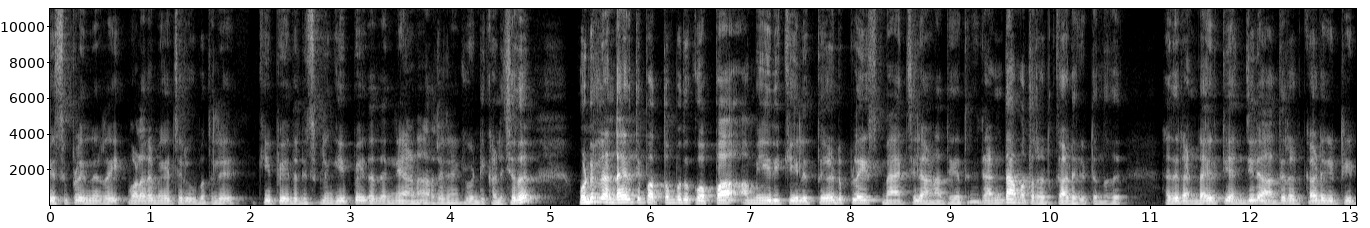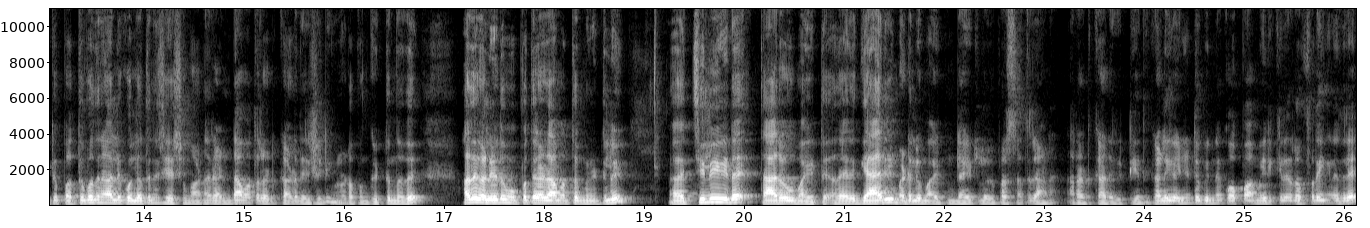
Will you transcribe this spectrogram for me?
ഡിസിപ്ലിനറി വളരെ മികച്ച രൂപത്തിൽ കീപ്പ് ചെയ്ത് ഡിസിപ്ലിൻ കീപ്പ് ചെയ്ത് തന്നെയാണ് അർജന്റീനയ്ക്ക് വേണ്ടി കളിച്ചത്. ഒടുവിൽ രണ്ടായിരത്തി പത്തൊമ്പത് കൊപ്പ അമേരിക്കയിൽ തേർഡ് പ്ലേസ് മാച്ചിലാണ് അദ്ദേഹത്തിന് രണ്ടാമത്തെ റെഡ് കാർഡ് കിട്ടുന്നത്. അത് രണ്ടായിരത്തി അഞ്ചിൽ ആദ്യ റെഡ് കാർഡ് കിട്ടിയിട്ട് പത്ത് പതിനാല് കൊല്ലത്തിന് ശേഷമാണ് രണ്ടാമത്തെ റെഡ് കാർഡ് ദേശീയ ടീമിനോടൊപ്പം കിട്ടുന്നത്. അത് കളിയുടെ മുപ്പത്തേഴാമത്തെ മിനിറ്റിൽ ചിലിയുടെ താരവുമായിട്ട് അതായത് ഗാരി മെഡലുമായിട്ടുണ്ടായിട്ടുള്ള ഒരു പ്രശ്നത്തിലാണ് റെഡ് കാർഡ് കിട്ടിയത്. കളി കഴിഞ്ഞിട്ട് പിന്നെ കോപ്പ അമേരിക്കയിലെ റഫറിങ്ങിനെതിരെ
